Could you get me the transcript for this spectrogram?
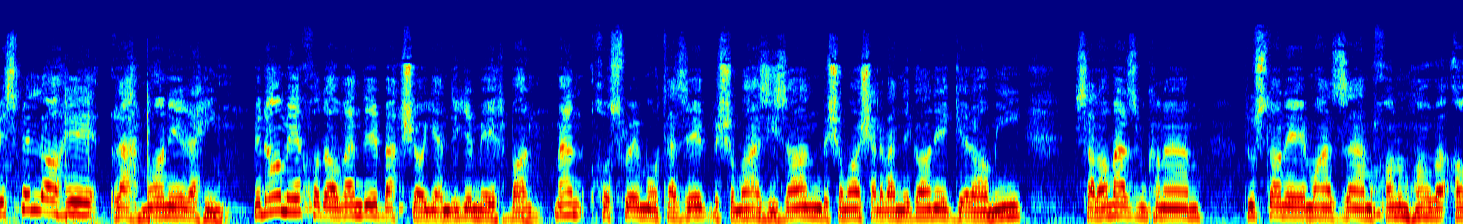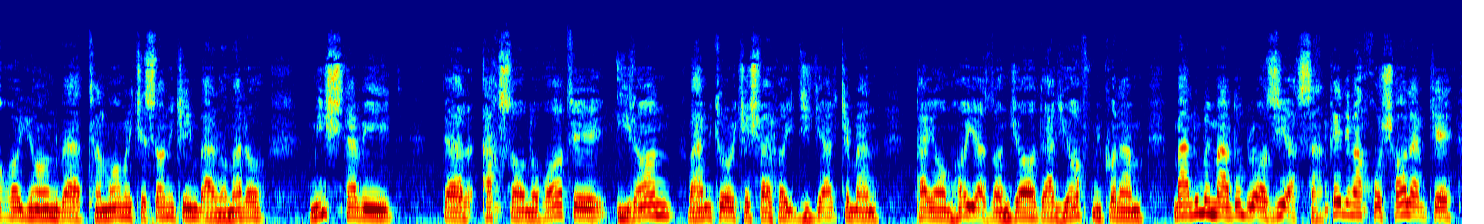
بسم الله الرحمن الرحیم. به نام خداوند بخشاینده مهربان. من خسرو معتزد به شما عزیزان به شما شنوندگان گرامی سلام عرض می کنم دوستان معظم خانم ها و آقایان و تمام کسانی که این برنامه را میشنوید در اقصانقات ایران و همینطور کشورهای دیگر که من پیام از آنجا دریافت می کنم معلوم مردم راضی هستن. خیلی من خوشحالم که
